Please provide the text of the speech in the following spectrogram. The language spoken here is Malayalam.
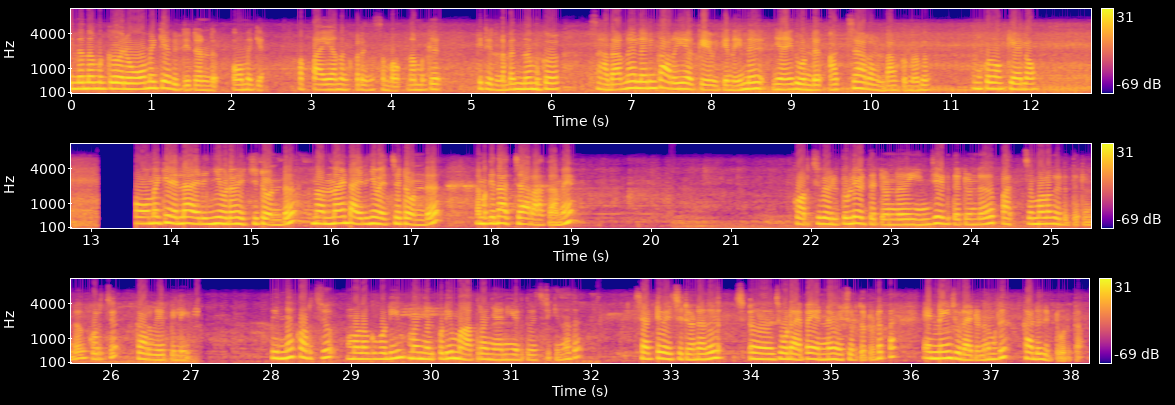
ഇന്ന് നമുക്ക് ഒരു ഓമയ്ക്ക കിട്ടിയിട്ടുണ്ട്. ഓമയ്ക്ക പപ്പായ എന്നൊക്കെ പറയുന്ന സംഭവം നമുക്ക് കിട്ടിയിട്ടുണ്ട്. അപ്പം ഇന്ന് നമുക്ക് സാധാരണ എല്ലാവരും കറിയൊക്കെ വെക്കുന്നത്. ഇന്ന് ഞാൻ ഇതുകൊണ്ട് അച്ചാറാണ് ഉണ്ടാക്കുന്നത്. നമുക്ക് നോക്കിയാലോ. ഓമയ്ക്ക എല്ലാം അരിഞ്ഞ് ഇവിടെ വെച്ചിട്ടുണ്ട്. നന്നായിട്ട് അരിഞ്ഞ് വെച്ചിട്ടുണ്ട്. നമുക്കിത് അച്ചാറാക്കാമേ. കുറച്ച് വെളുത്തുള്ളി എടുത്തിട്ടുണ്ട് ഇഞ്ചി എടുത്തിട്ടുണ്ട് പച്ചമുളക് എടുത്തിട്ടുണ്ട് കുറച്ച് കറിവേപ്പിലയും. പിന്നെ കുറച്ച് മുളക് പൊടിയും മഞ്ഞൾപ്പൊടിയും മാത്രമാണ് ഞാൻ ഈ എടുത്ത് വെച്ചിരിക്കുന്നത്. ചട്ടി വെച്ചിട്ടുണ്ട്. അത് ചൂടായപ്പോൾ എണ്ണ ഒഴിച്ചു കൊടുത്തിട്ടുണ്ട്. ഇപ്പം എണ്ണയും ചൂടായിട്ടുണ്ട്. നമുക്ക് കടുക് ഇട്ട് കൊടുക്കാം.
